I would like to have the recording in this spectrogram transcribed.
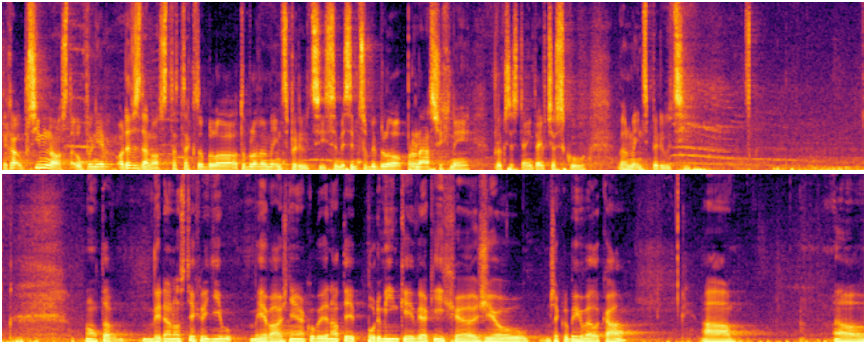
taková upřímnost a úplně odevzdanost, tak, to, bylo, to bylo velmi inspirující. Si myslím, co by bylo pro nás všechny, pro křesťany tady v Česku, velmi inspirující. No, ta vydanost těch lidí je vážně jakoby na ty podmínky, v jakých eh, žijou, řekl bych, velká. A, a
